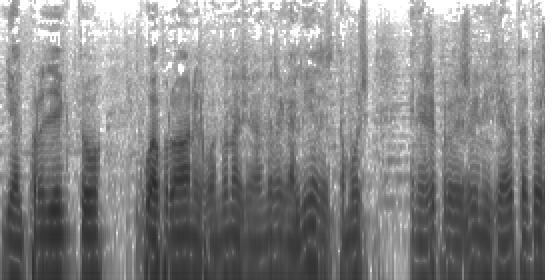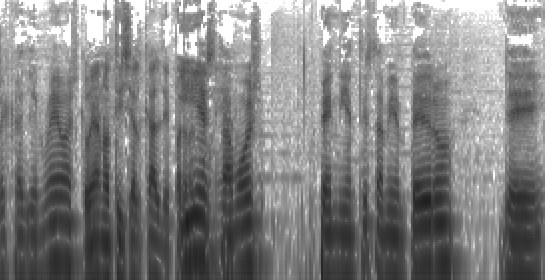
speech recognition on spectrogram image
Ya el proyecto fue aprobado en el Fondo Nacional de Regalías. Estamos en ese proceso de iniciar otras 12 calles nuevas. Qué buena noticia, alcalde. Para y estamos pendientes también, Pedro, de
